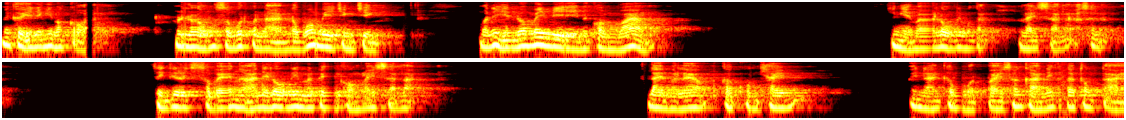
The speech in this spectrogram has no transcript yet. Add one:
ไม่เคยเห็นอย่างนี้มาก่อน มันหลงสมมติมานานหลงว่ามีจริง ๆ มันได้เห็นว่าไม่มีเป็นความว่างยังเห็นว่าโลกนี้มันก็ไร้สาระสละสิ่งที่เราแสวงหาในโลกนี้มันเป็นของไร้สาระได้มาแล้วก็คงใช้ ไม่นานก็หมดไปสังขารนี้ก็ต้องตาย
